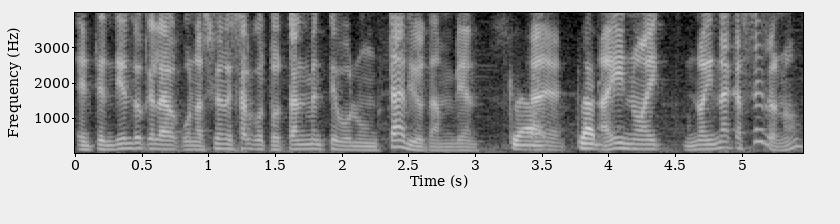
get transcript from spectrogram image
entendiendo que la vacunación es algo totalmente voluntario también? Eh, ahí no hay, no hay nada que hacer, no?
